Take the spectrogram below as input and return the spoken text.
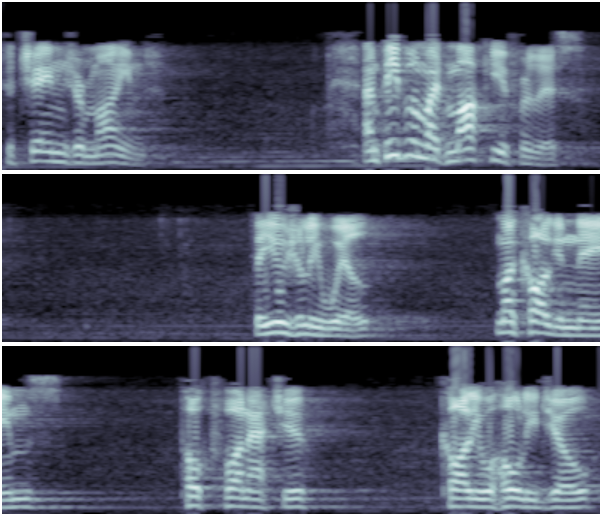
to change your mind. And people might mock you for this. They usually will. They Might call you names, poke fun at you, call you a holy Joe.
